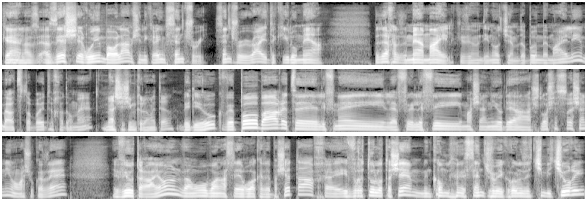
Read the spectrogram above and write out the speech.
כן, אז, אז יש אירועים בעולם שנקראים Century. Century Ride זה כאילו 100. בדרך כלל זה 100 מייל, כי זה מדינות שמדברים במיילים, בארצות הברית וכדומה. 160 קילומטר. בדיוק, ופה בארץ אה, לפני, לפי, לפי מה שאני יודע, 13 שנים או משהו כזה, הביאו את הרעיון ואמרו בואו נעשה אירוע כזה בשטח, אה, עברתו לו את השם, במקום סנצ'ורי קוראים לזה צ'ימיצ'ורי.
